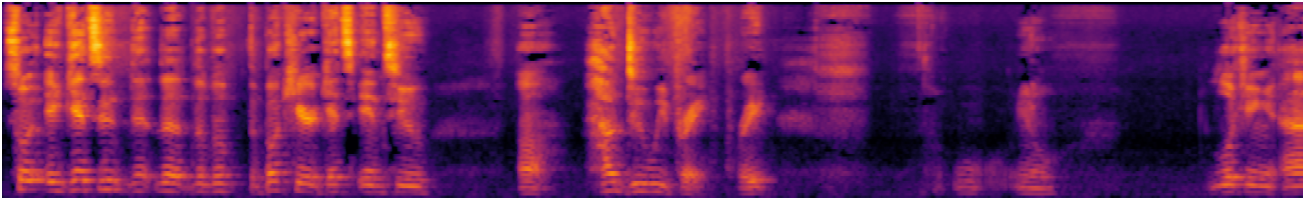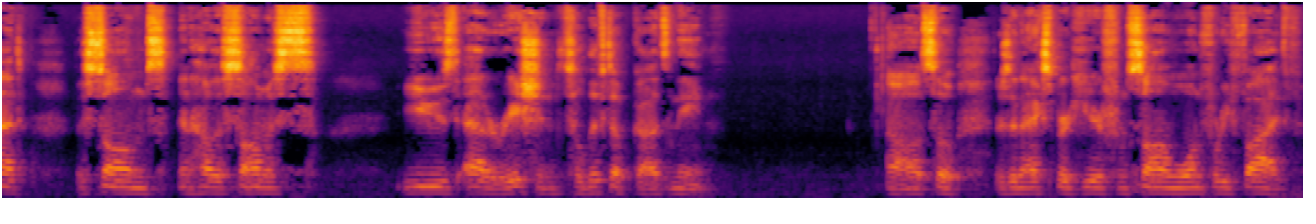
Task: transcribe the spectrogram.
So it gets in the the, the, the book here gets into uh, how do we pray, right? You know, looking at the Psalms and how the psalmists used adoration to lift up God's name. Uh, so there's an expert here from Psalm 145,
